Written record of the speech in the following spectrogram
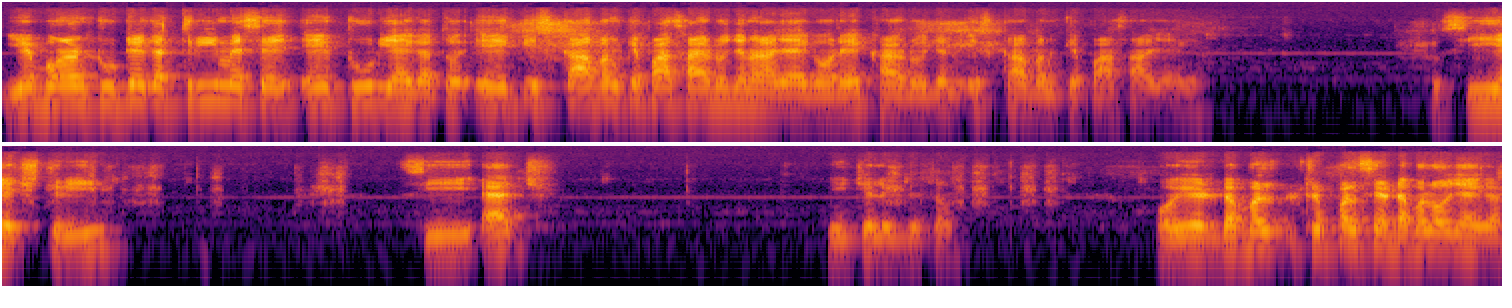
ये बॉन्ड टूटेगा थ्री में से एक टूट जाएगा तो एक इस कार्बन के पास हाइड्रोजन आ जाएगा और एक हाइड्रोजन इस कार्बन के पास आ जाएगा। तो C H three C H नीचे लिख देता हूँ। और ये डबल ट्रिपल से डबल हो जाएगा।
